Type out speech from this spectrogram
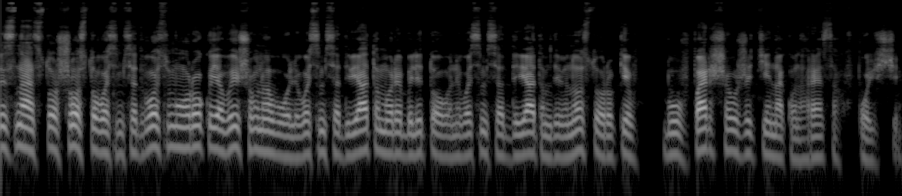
16.06.88 року я вийшов на волю, в 89-му реабілітований, в 89-90 років був вперше у житті на конгресах в Польщі.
